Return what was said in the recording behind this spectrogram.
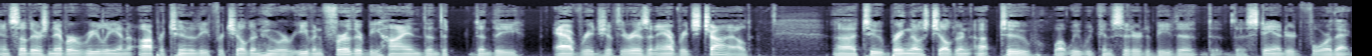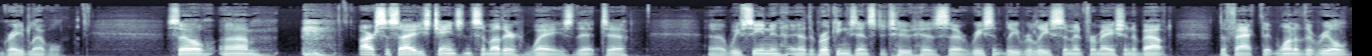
and so there's never really an opportunity for children who are even further behind than the than the average, if there is an average child, uh, to bring those children up to what we would consider to be the the, the standard for that grade level. So um, our society's changed in some other ways that. Uh, uh, we've seen uh, the Brookings Institute has uh, recently released some information about the fact that one of the real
